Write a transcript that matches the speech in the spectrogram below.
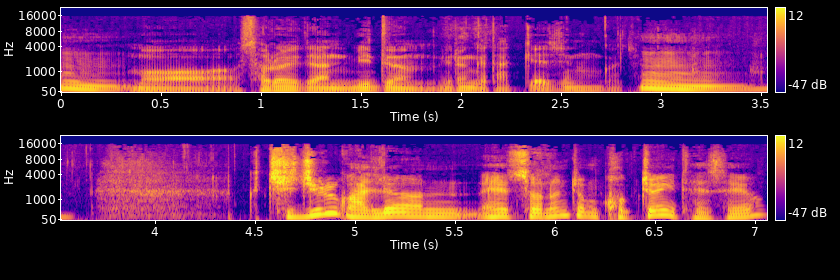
음. 뭐 서로에 대한 믿음 이런 게 다 깨지는 거죠. 음. 그 지지율 관련해서는 좀 걱정이 되세요?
